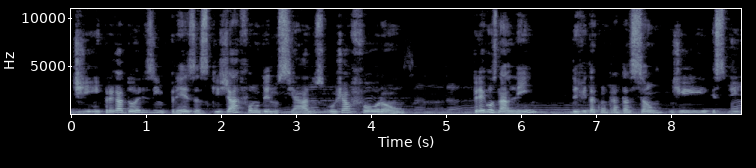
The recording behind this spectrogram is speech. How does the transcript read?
de empregadores e empresas que já foram denunciados ou já foram pregos na lei devido à contratação de, de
